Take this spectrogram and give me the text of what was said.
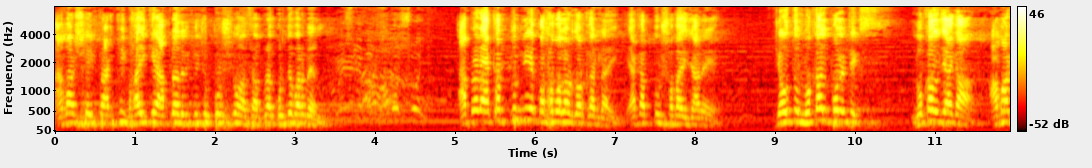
আমার সেই প্রার্থী ভাইকে আপনাদের কিছু প্রশ্ন আছে, আপনারা করতে পারবেন? আপনারা একাত্তর নিয়ে কথা বলার দরকার নাই। একাত্তর সবাই জানে। যেহেতু লোকাল পলিটিক্স লোকাল জায়গা, আমার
